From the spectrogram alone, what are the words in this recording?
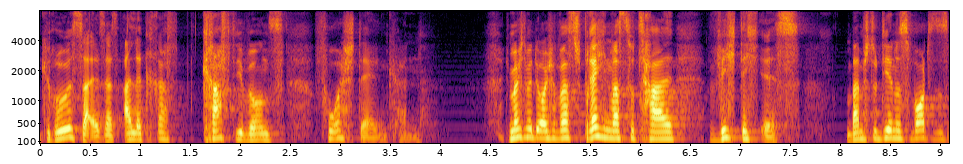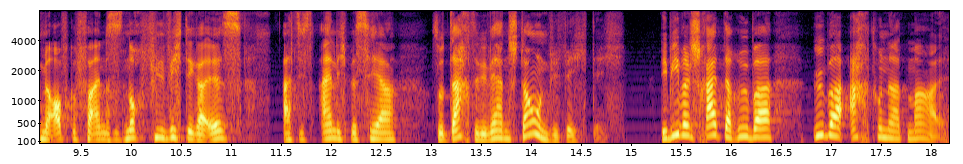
größer ist als alle Kraft, Kraft die wir uns vorstellen können. Ich möchte mit euch etwas sprechen, was total wichtig ist. Und beim Studieren des Wortes ist mir aufgefallen, dass es noch viel wichtiger ist, als ich es eigentlich bisher so dachte. Wir werden staunen, wie wichtig. Die Bibel schreibt darüber über 800 Mal.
